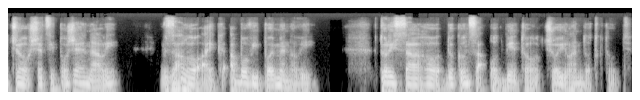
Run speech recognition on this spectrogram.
čo ho všetci požehnali, vzal ho aj k Abovi pojmenovi, ktorý sa ho dokonca odmietol čo i len dotknúť.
